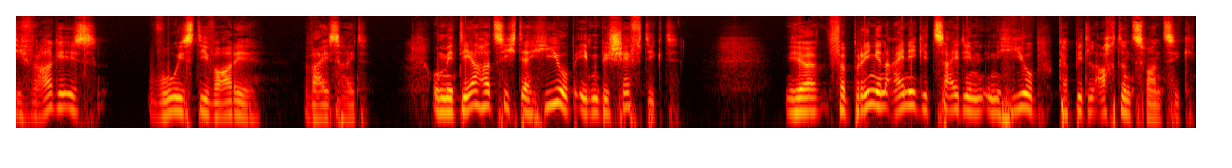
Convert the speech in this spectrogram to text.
Die Frage ist, wo ist die wahre Weisheit? Und mit der hat sich der Hiob eben beschäftigt. Wir verbringen einige Zeit in, Hiob Kapitel 28.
